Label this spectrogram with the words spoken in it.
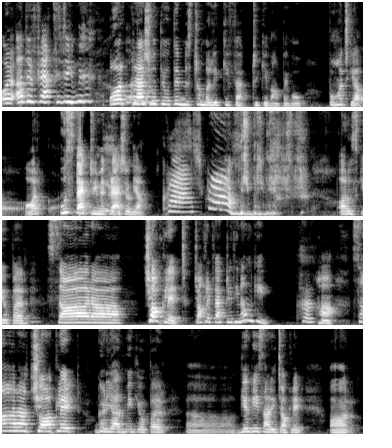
और अदर फैक्ट्री में। और क्रैश होते होते मिस्टर मलिक की फैक्ट्री के वहाँ पे वो पहुँच गया और उस फैक्ट्री में क्रैश हो गया। क्रैश और उसके ऊपर सारा चॉकलेट चॉकलेट फैक्ट्री थी ना उनकी? हाँ। हाँ सारा चॉकलेट घड़ी आदमी के ऊपर गिर गई सारी चॉकलेट। और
